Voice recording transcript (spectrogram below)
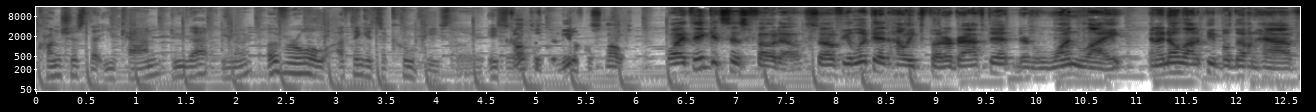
conscious that you can do that. You know. Overall, I think it's a cool piece though. It's Sculpt is a beautiful sculpt. Well, I think it's his photo. So if you look at how he photographed it, there's one light, and I know a lot of people don't have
